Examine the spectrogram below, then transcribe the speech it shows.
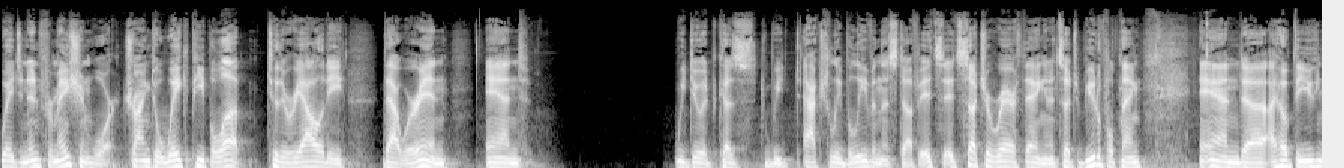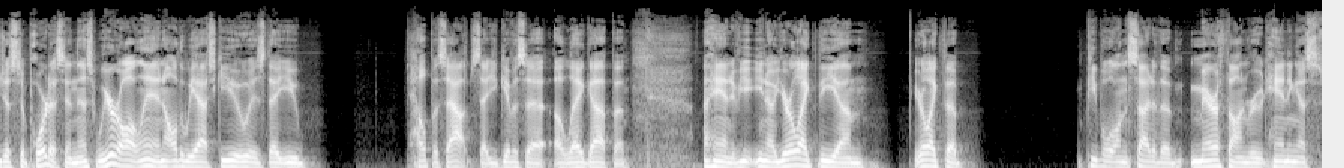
wage an information war, trying to wake people up to the reality that we're in. And we do it because we actually believe in this stuff. It's it's such a rare thing and it's such a beautiful thing. And uh, I hope that you can just support us in this. We're all in. All that we ask you is that you help us out, so that you give us a, a leg up, a, a, hand. If you you know you're like the um, you're like the people on the side of the marathon route handing us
